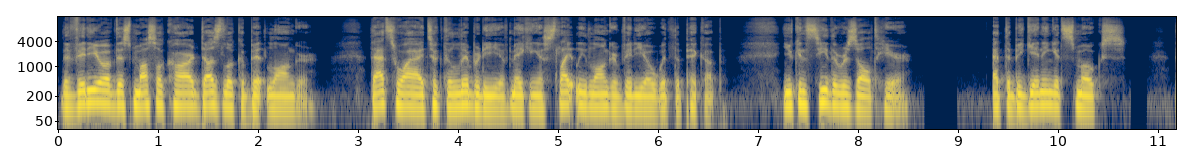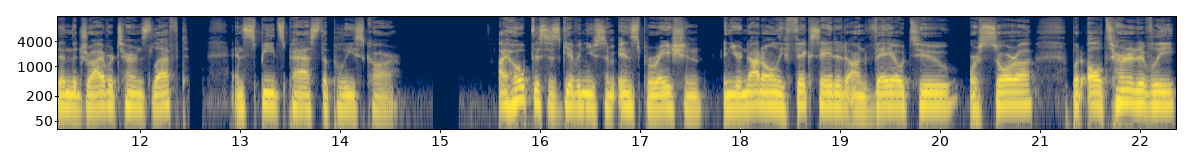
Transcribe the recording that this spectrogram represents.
The video of this muscle car does look a bit longer. That's why I took the liberty of making a slightly longer video with the pickup. You can see the result here. At the beginning it smokes, then the driver turns left and speeds past the police car. I hope this has given you some inspiration and you're not only fixated on Veo 2 or Sora, but alternatively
